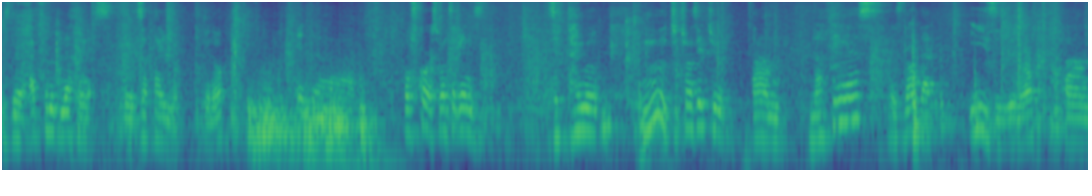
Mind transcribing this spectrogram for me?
It's the absolute nothingness, the Zettaimu, you know. And uh, of course, once again, Zettaimu mu to translate to um, nothingness is not that easy, you know. Um,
